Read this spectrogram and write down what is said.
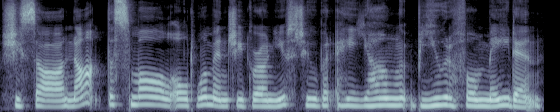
she saw not the small old woman she'd grown used to, but a young, beautiful maiden.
